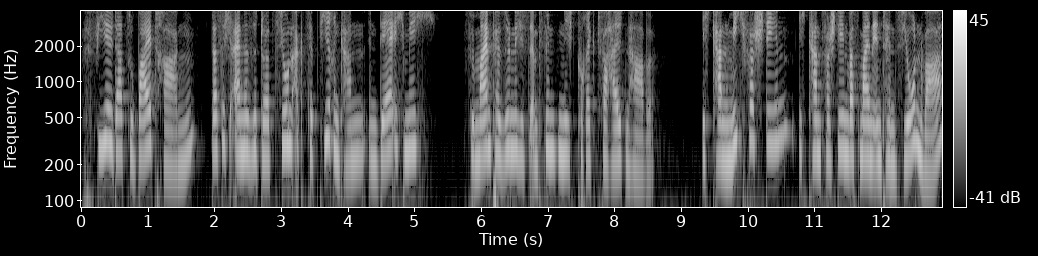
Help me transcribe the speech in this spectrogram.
viel dazu beitragen, dass ich eine Situation akzeptieren kann, in der ich mich für mein persönliches Empfinden nicht korrekt verhalten habe. Ich kann mich verstehen, ich kann verstehen, was meine Intention war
